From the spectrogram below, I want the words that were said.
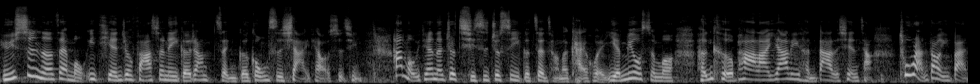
于是呢，在某一天就发生了一个让整个公司吓一跳的事情。他某一天呢，就其实就是一个正常的开会，也没有什么很可怕啦、压力很大的现场。突然到一半，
